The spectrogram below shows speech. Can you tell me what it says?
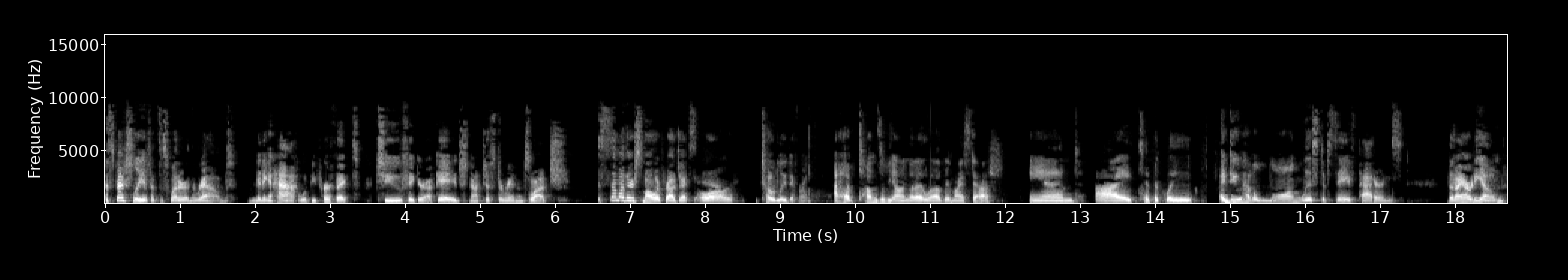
especially if it's a sweater in the round, knitting a hat would be perfect to figure out gauge, not just a random swatch. Some other smaller projects are totally different. I have tons of yarn that I love in my stash, and I typically I do have a long list of saved patterns that I already own,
